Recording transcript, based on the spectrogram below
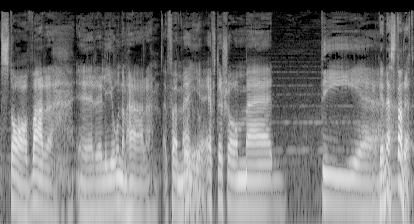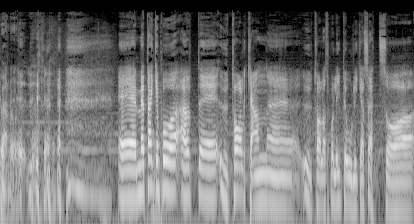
stavar eh, religionen här för mig oj, eftersom eh, det... Det är nästan rätt med andra ord. Okay. Eh, med tanke på att uttal kan uttalas på lite olika sätt så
